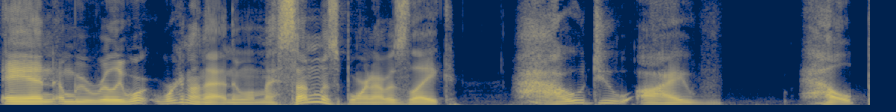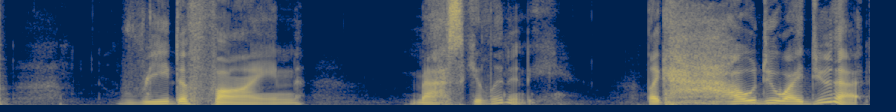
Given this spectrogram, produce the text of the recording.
And and we were really wor- working on that. And then when my son was born, I was like, how do I help redefine masculinity? Like, how do I do that?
